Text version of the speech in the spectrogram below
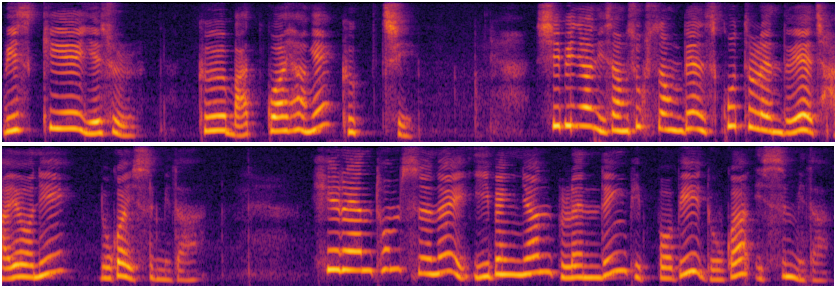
위스키의 예술. 그 맛과 향의 극치. 12년 이상 숙성된 스코틀랜드의 자연이 녹아 있습니다. 힐앤 톰슨의 200년 블렌딩 비법이 녹아 있습니다.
